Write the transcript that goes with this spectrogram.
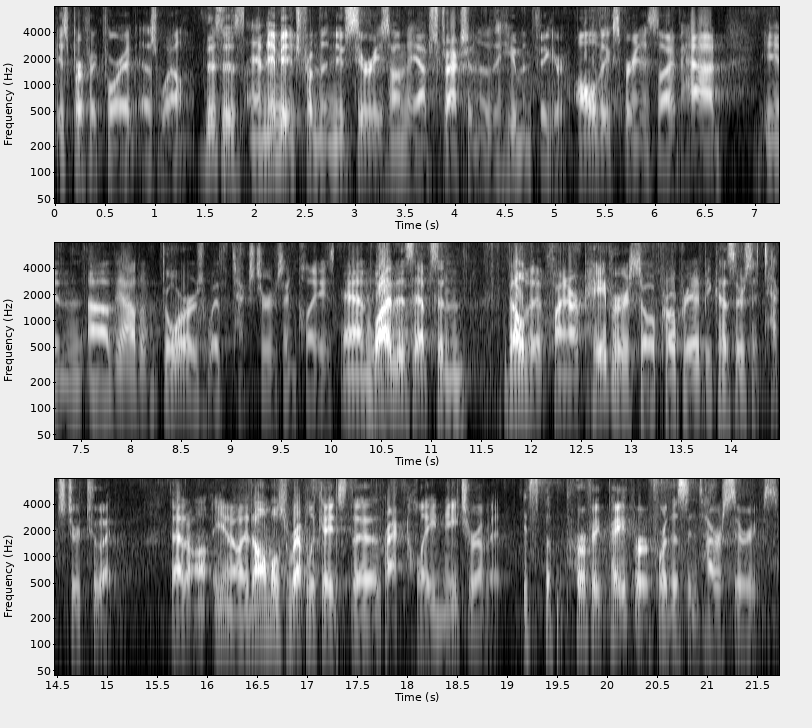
is perfect for it as well. This is an image from the new series on the abstraction of the human figure. All the experience I've had in uh, the out of doors with textures and clays. And why this Epson velvet fine art paper is so appropriate because there's a texture to it that, uh, you know, it almost replicates the cracked clay nature of it. It's the perfect paper for this entire series.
